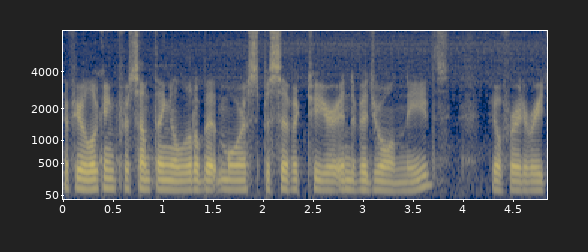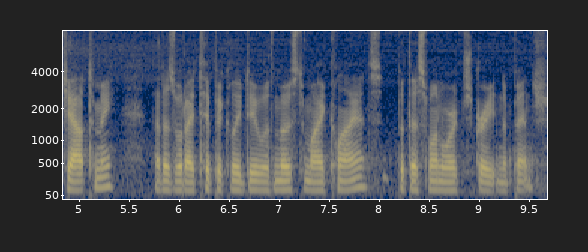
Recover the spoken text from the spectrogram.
If you're looking for something a little bit more specific to your individual needs, feel free to reach out to me. That is what I typically do with most of my clients, but this one works great in a pinch.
